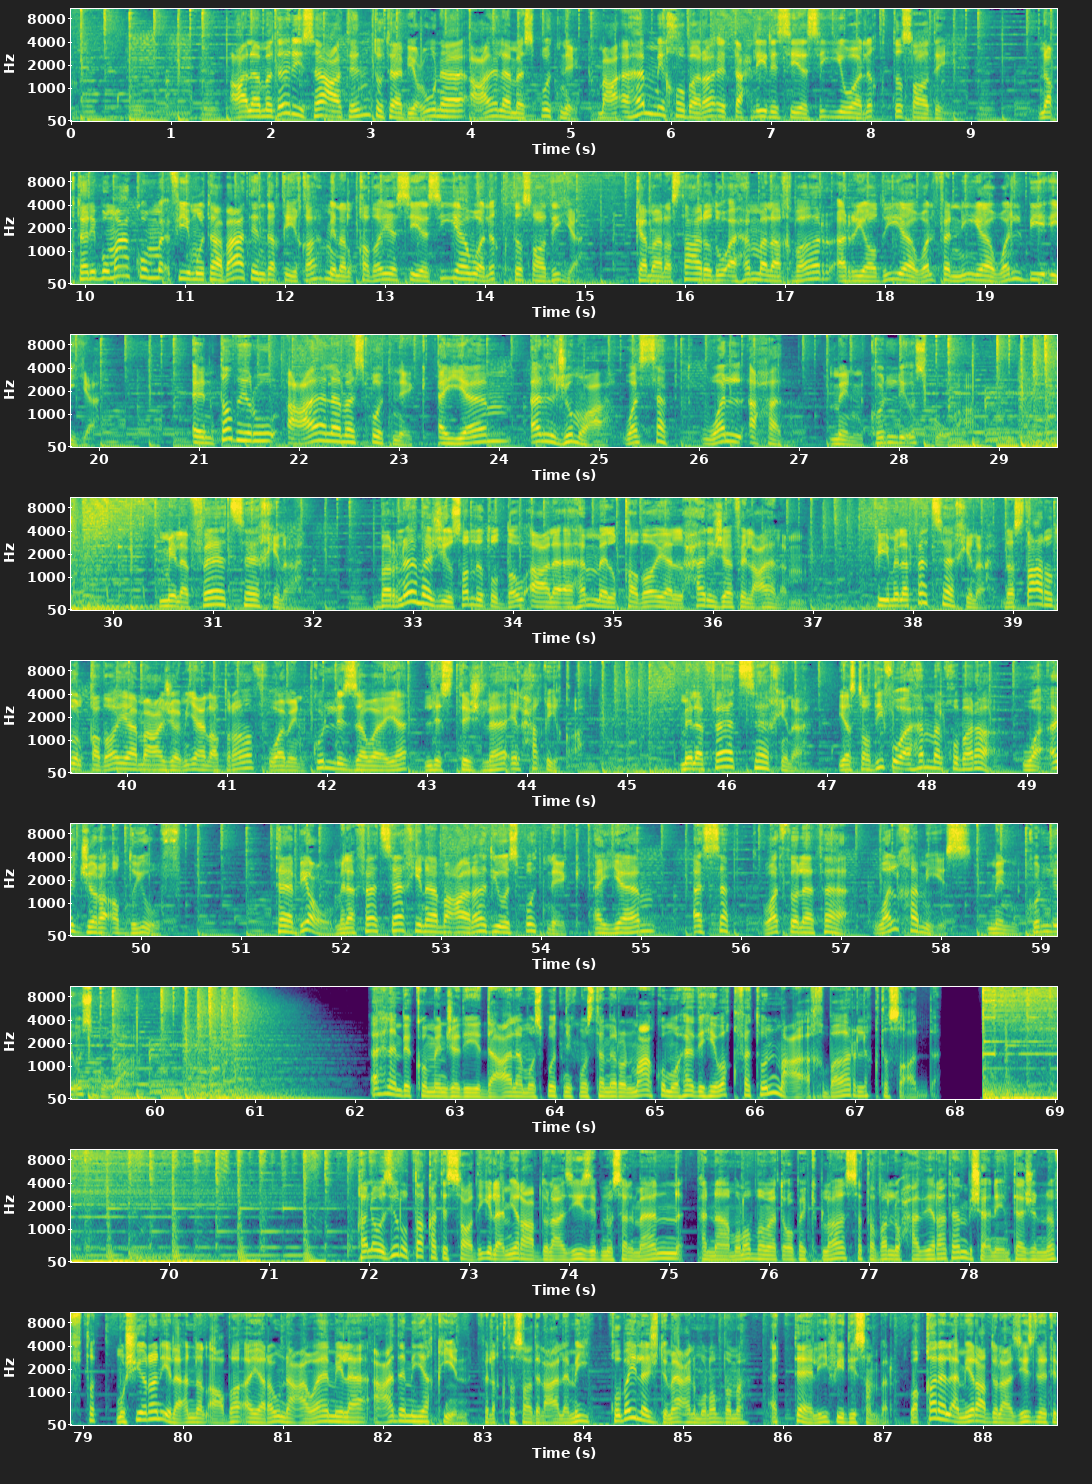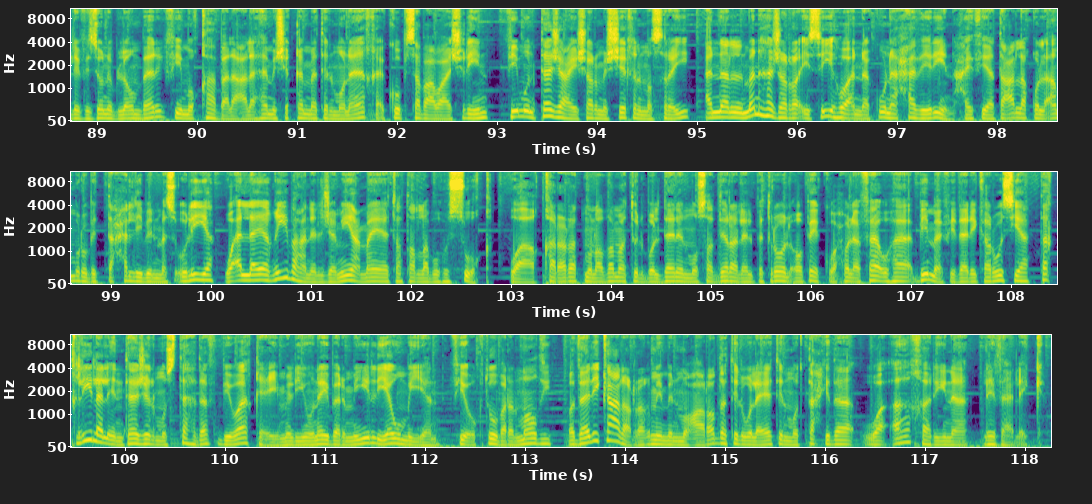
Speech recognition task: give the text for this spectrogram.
على مدار الساعة تتابعون عالم سبوتنيك مع أهم خبراء التحليل السياسي والاقتصادي. نقترب معكم في متابعة دقيقة من القضايا السياسية والاقتصادية. كما نستعرض أهم الأخبار الرياضية والفنية والبيئية. انتظروا عالم سبوتنيك أيام الجمعة والسبت والأحد من كل أسبوع. ملفات ساخنة. برنامج يسلط الضوء على أهم القضايا الحرجة في العالم. في ملفات ساخنة نستعرض القضايا مع جميع الأطراف ومن كل الزوايا لاستجلاء الحقيقة. ملفات ساخنة يستضيف أهم الخبراء وأجرأ الضيوف. تابعوا ملفات ساخنة مع راديو سبوتنيك أيام السبت والثلاثاء والخميس من كل أسبوع. أهلا بكم من جديد. عالم سبوتنيك مستمر معكم. وهذه وقفة مع أخبار الاقتصاد. قال وزير الطاقة السعودي الأمير عبد العزيز بن سلمان أن منظمة أوبك بلس ستظل حذرة بشأن إنتاج النفط مشيرا إلى أن الأعضاء يرون عوامل عدم يقين في الاقتصاد العالمي قبيل اجتماع المنظمة التالي في ديسمبر. وقال الأمير عبد العزيز لتلفزيون بلومبرغ في مقابلة على هامش قمة المناخ كوب 27 في منتجع شرم الشيخ المصري أن المنهج الرئيسي هو أن نكون حذرين حيث يتعلق الأمر بالتحلي بالمسؤولية وألا يغيب عن الجميع ما يتطلبه السوق وقررت منظمة البلدان المصدرة للبترول أوبك وحلفاؤها بما في ذلك روسيا تقليل الإنتاج المستهدف بواقع مليوني برميل يوميا في أكتوبر الماضي وذلك على الرغم من معارضة الولايات المتحدة وآخرين لذلك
